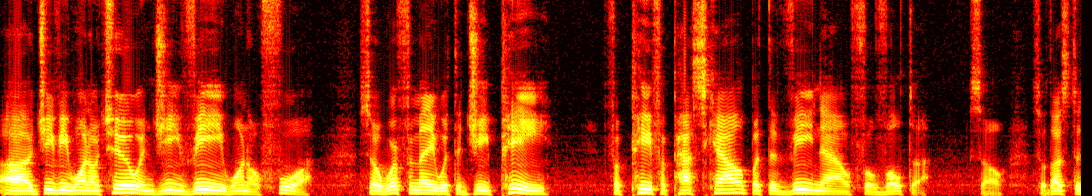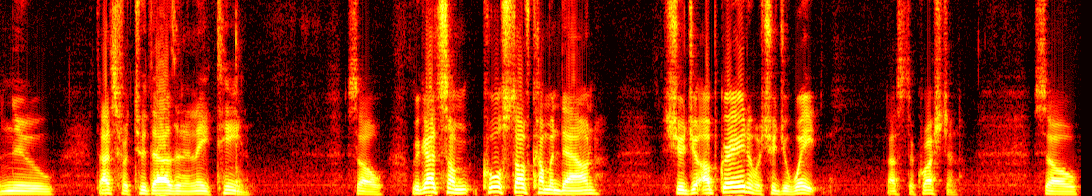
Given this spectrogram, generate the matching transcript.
uh, GV102, and GV104. So we're familiar with the GP for P for Pascal, but the V now for Volta. So, so that's the new, that's for 2018. So we got some cool stuff coming down. Should you upgrade or should you wait? That's the question. So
